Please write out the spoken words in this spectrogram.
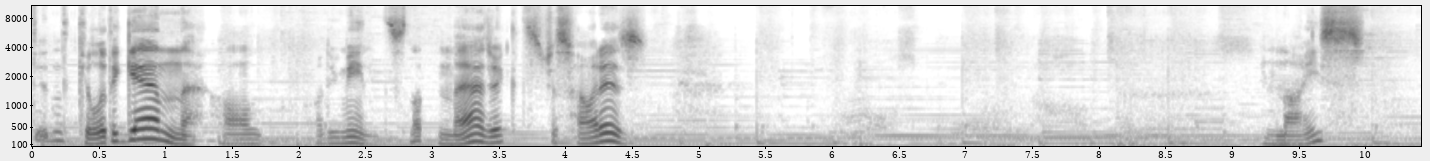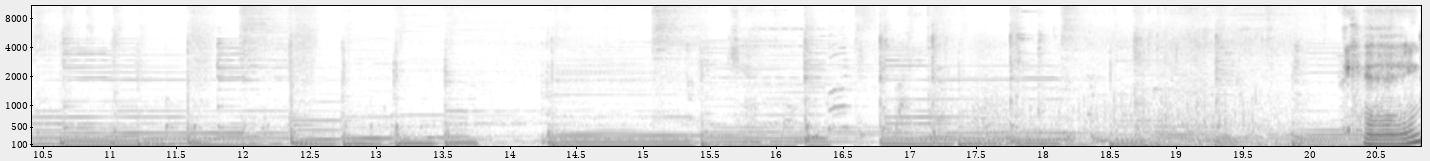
Didn't kill it again. Oh, what do you mean? It's not magic, it's just how it is. Nice. Okay.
